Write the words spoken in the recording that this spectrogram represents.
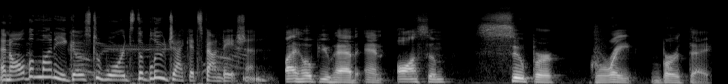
and all the money goes towards the Blue Jackets Foundation. I hope you have an awesome, super great birthday.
